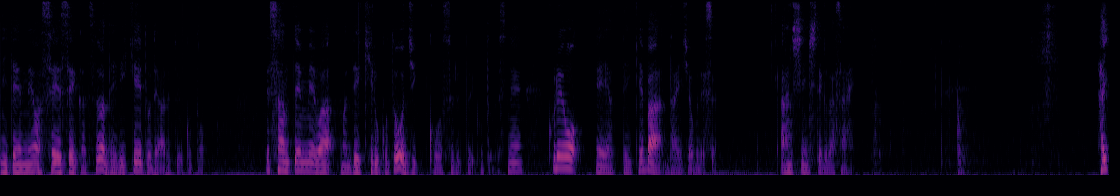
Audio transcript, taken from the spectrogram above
2点目は性生活はデリケートであるということ。で3点目は、まあ、できることを実行するということですね。これをやっていけば大丈夫です。安心してください。はい、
